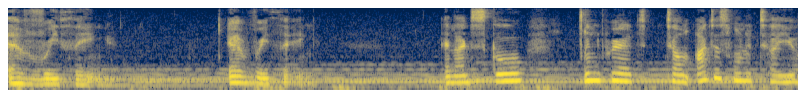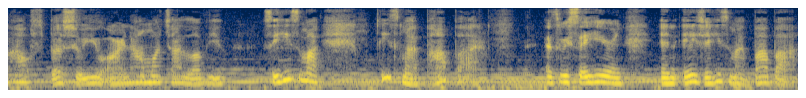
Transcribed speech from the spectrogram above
everything. Everything. And I just go in prayer, tell him, I just want to tell you how special you are and how much I love you. See, he's my he's my papa. As we say here in, in Asia, he's my baba.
